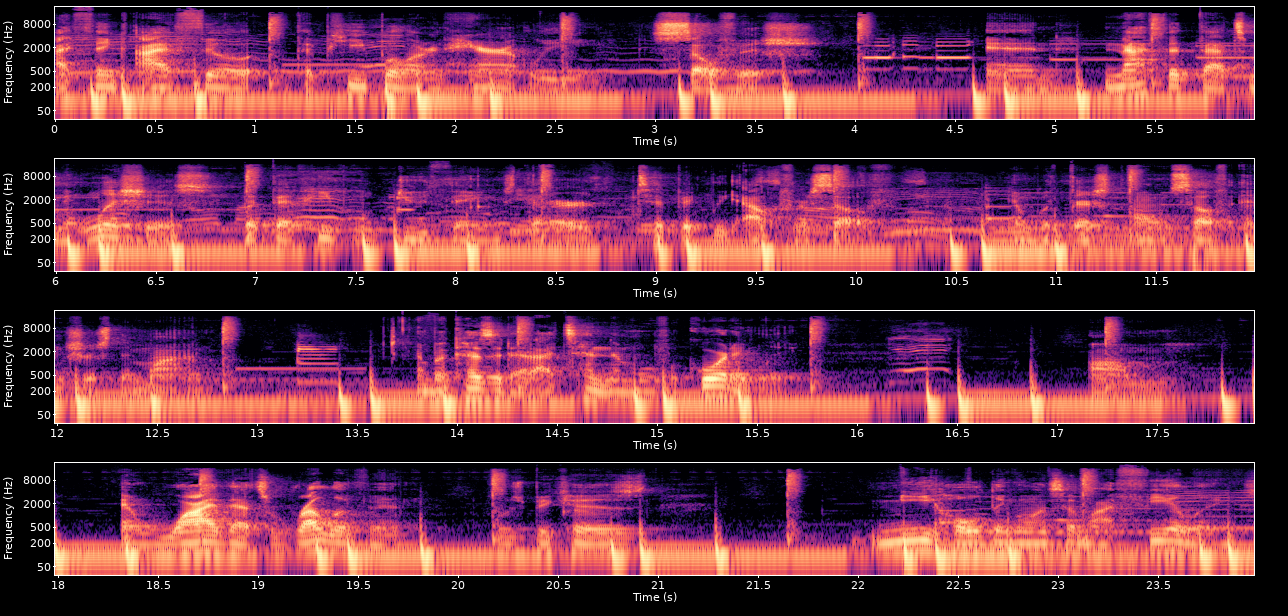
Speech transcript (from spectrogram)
I think I feel that people are inherently selfish. And not that that's malicious, but that people do things that are typically out for self and with their own self interest in mind. And because of that, I tend to move accordingly. Um, and why that's relevant was because me holding on to my feelings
